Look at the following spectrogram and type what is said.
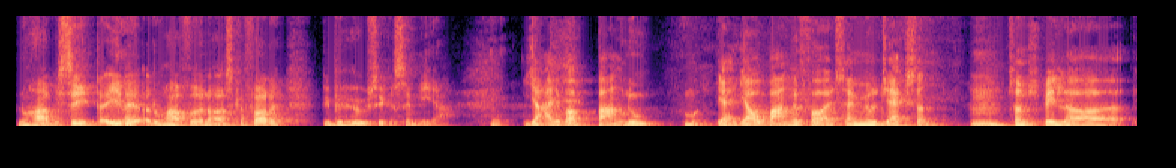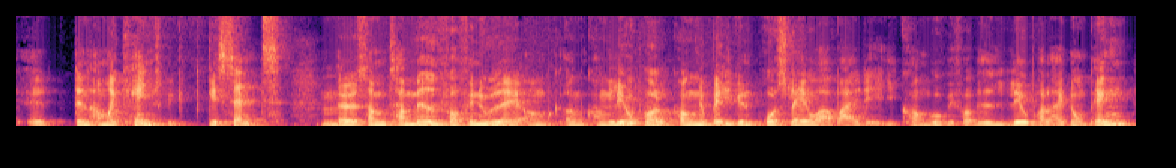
Nu har vi set dig i det, og du har fået en Oscar for det. Vi behøver sikkert se mere. Jeg var bange nu. Ja, jeg var bange for, at Samuel Jackson, mm. som spiller øh, den amerikanske gesandt, mm. øh, som tager med for at finde ud af, om, om kong Leopold, kongen af Belgien, bruger slavearbejde i Kongo. Vi får at vide, at Leopold har ikke nogen penge,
